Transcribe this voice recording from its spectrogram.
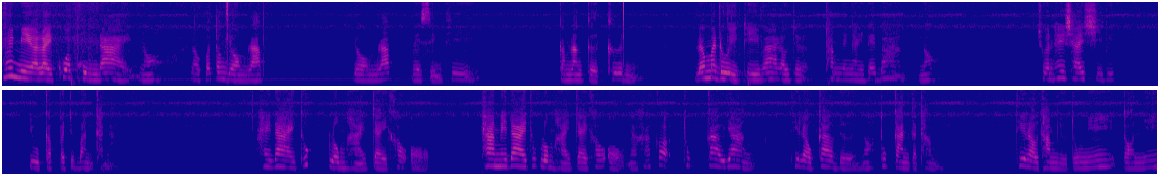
ไม่มีอะไรควบคุมได้เนาะเราก็ต้องยอมรับ ยอมรับในสิ่งที่กำลังเกิดขึ้น แล้วมาดูอีกทีว่าเราจะทำยังไงได้บ้างเนาะชวนให้ใช้ชีวิตอยู่กับปัจจุบันขณะ ให้ได้ทุกลมหายใจเข้าออก ถ้าไม่ได้ทุกลมหายใจเข้าออกนะคะ ก็ทุกก้าวย่างที่เราก้าวเดินเนาะทุกการกระทำที่เราทำอยู่ตรงนี้ตอนนี้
